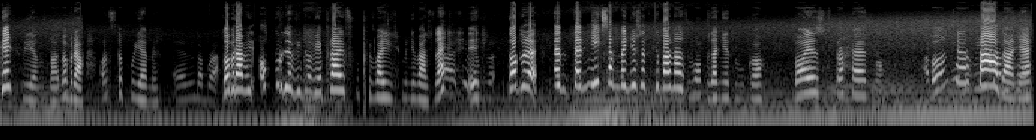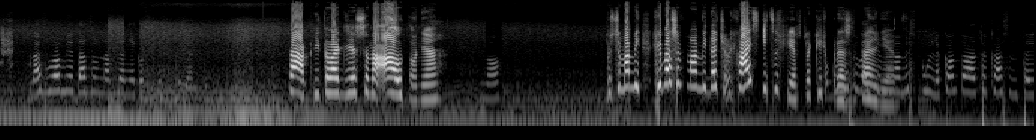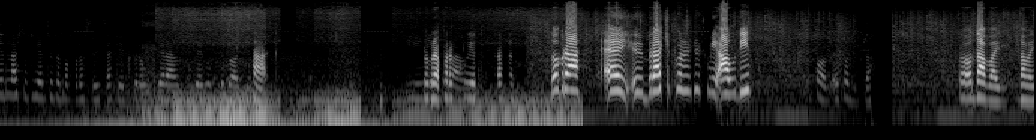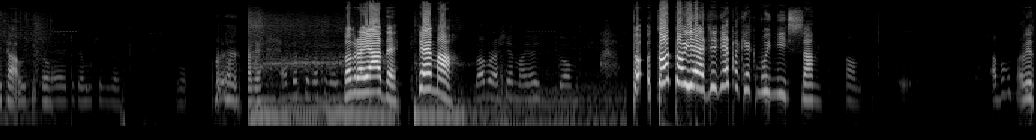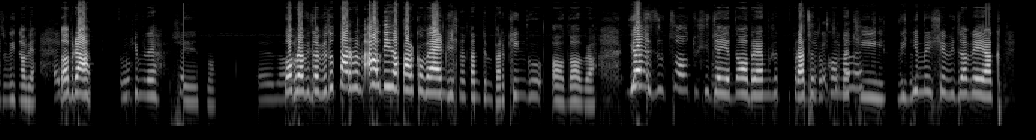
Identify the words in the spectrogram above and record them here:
5 milionów ma, dobra, odstopujemy. E, no dobra. Dobra, wi- o kurde widzowie, prawie współprywaliśmy, nieważne. A, y, dobrze. Dobrze, ten, ten Nissan będzie szedł chyba na złom za niedługo. Bo jest trochę, no. Bo on nam, że nie? Na złomie dadzą nam za niego 30 tysięcy. Tak, i to będzie jeszcze na auto, nie? No. Bo jeszcze ma mi, chyba szef ma mi dać hajs i coś jeszcze, jakiś prezent, słuchajcie, nie my mamy wspólne konto, a te kasy, te 11 tysięcy to po prostu jest takie, które ubieram w ubiegłym tygodniu. Tak, I nie dobra, strzelałem. parkuję tu. Dobra, ej, y, braci, pożyczysz mi Audi? Pod, pożyczę. To dawaj, dawaj to Audi. To. E, muszę. Prawie. A to trzeba chyba... już- Dobra, jadę. Siema. Dobra, siema, ja idę do domu. To, to to jedzie, nie tak jak mój Nissan. Albo... Jezu, widzowie. Dobra, musimy... No. E, no, Dobra, widzowie, dotarłem, Audi zaparkowałem gdzieś na tamtym parkingu. O, dobra. Jezu, co tu się dzieje? Dobra, ja muszę pracę dokonać ciekawe- i widzimy się, widzowie, jak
